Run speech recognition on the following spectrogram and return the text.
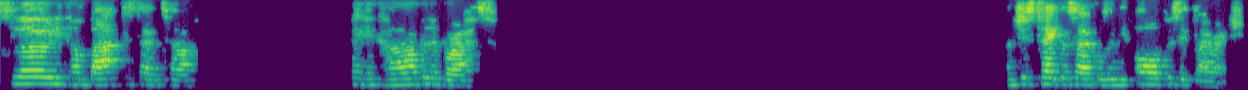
Slowly come back to center. Take a couple of breaths. And just take the circles in the opposite direction.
